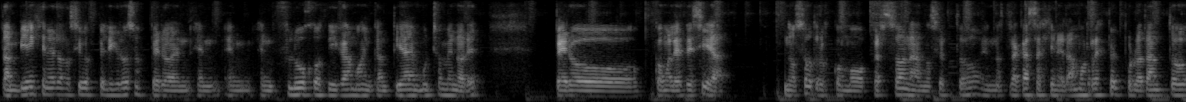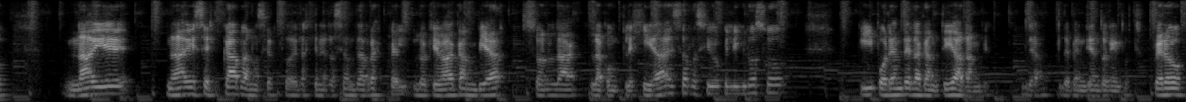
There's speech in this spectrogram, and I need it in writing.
también genera residuos peligrosos, pero en, en, en, flujos, digamos, en cantidades mucho menores. Pero, como les decía, nosotros como personas, ¿no es cierto?, en nuestra casa generamos RESPEL, por lo tanto, nadie, nadie se escapa, ¿no es cierto?, de la generación de RESPEL. Lo que va a cambiar son la, la complejidad de ese residuo peligroso y, por ende, la cantidad también, ¿ya?, dependiendo de la industria. Pero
